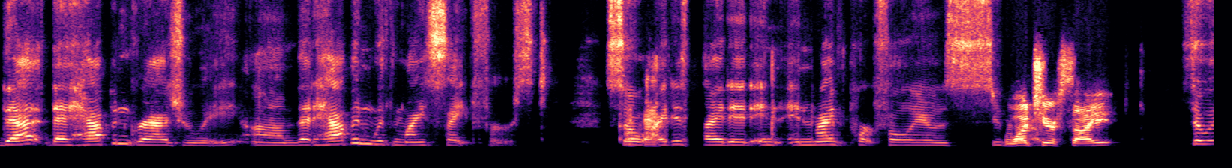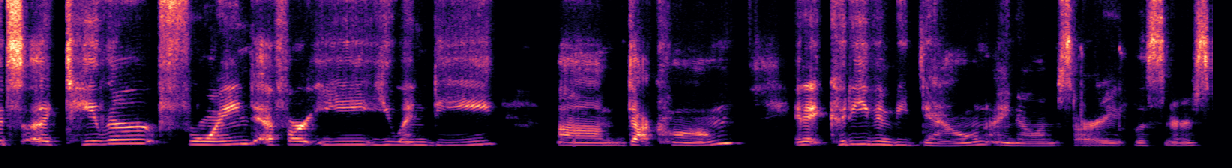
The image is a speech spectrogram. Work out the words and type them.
that, that happened gradually. Um, that happened with my site first. So okay. I decided in, in my portfolio is super. What's your site? So it's like Taylor Freund, F R E U N D um, dot com. And it could even be down. I know, I'm sorry, listeners.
